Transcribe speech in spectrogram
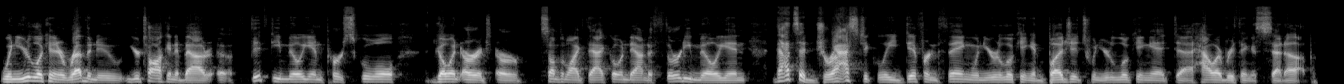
when you're looking at revenue, you're talking about uh, 50 million per school going or or something like that going down to 30 million. That's a drastically different thing when you're looking at budgets, when you're looking at uh, how everything is set up.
